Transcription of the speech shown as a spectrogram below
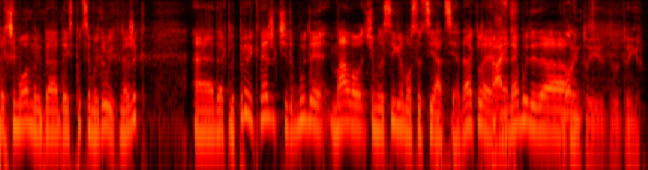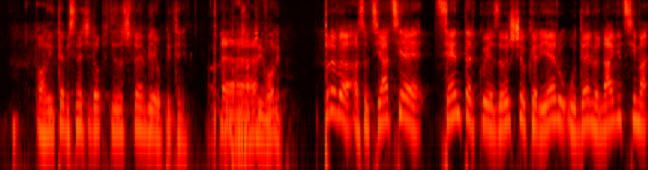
pa ćemo odmah da, da ispucamo i drugi knežak. E, dakle, prvi knežak će da bude, malo ćemo da se igramo asocijacija. Dakle, Ajde. da ne bude da... Volim tu, tu, tu igru. Ali tebi se neće dopasti zato što je NBA u pitanju. A, E, a zato i volim. Prva asocijacija je centar koji je završio karijeru u Denver Nuggetsima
